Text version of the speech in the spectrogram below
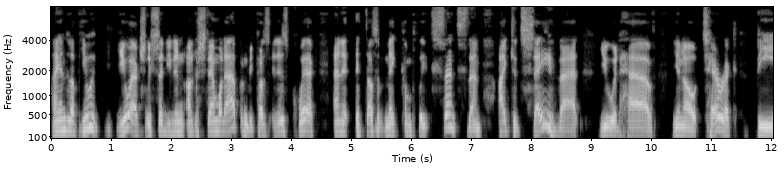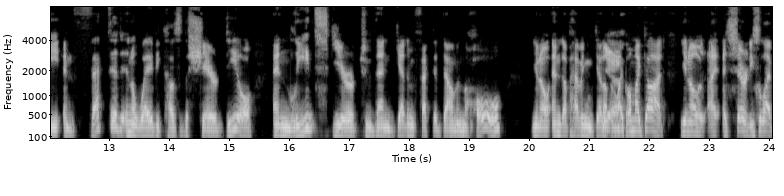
I ended up you you actually said you didn't understand what happened because it is quick and it, it doesn't make complete sense then. I could say that you would have, you know, Terec be infected in a way because of the shared deal and lead Sskeer to then get infected down in the hole, you know, end up having him get up yeah. and like, oh my God, you know, I, I Sarek, he's alive.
